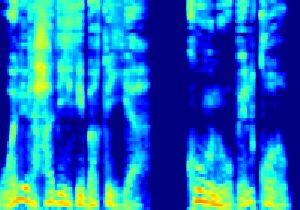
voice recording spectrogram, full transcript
وللحديث بقية كونوا بالقرب.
